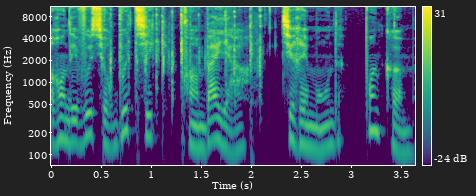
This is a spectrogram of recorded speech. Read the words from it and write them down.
rendez-vous sur boutique.bayard-monde.com.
